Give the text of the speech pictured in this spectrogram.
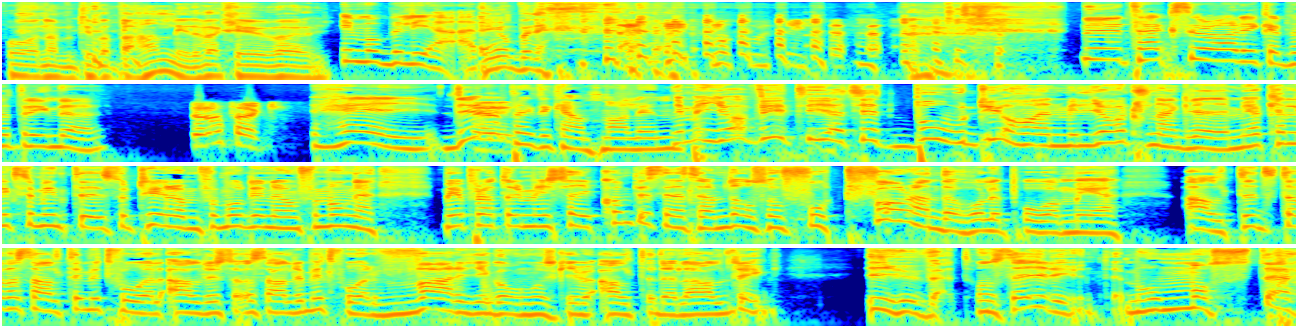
på någon typ av behandling. Det verkar ju vara... Immobiliär. Nu, tack ska du ha Rickard för att du ringde. ja, tack. Hej. Du är Hej. praktikant Malin. Nej, men jag vet ju att jag borde ju ha en miljard såna här grejer men jag kan liksom inte sortera dem, förmodligen är de för många. Men jag pratade med en tjejkompis senast häromdagen som fortfarande håller på med alltid stavas alltid med två L, aldrig stavas aldrig med två L varje gång hon skriver alltid eller aldrig i huvudet. Hon säger det ju inte men hon måste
